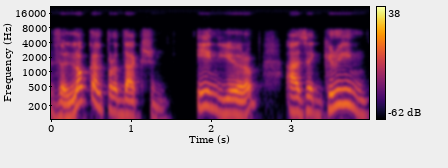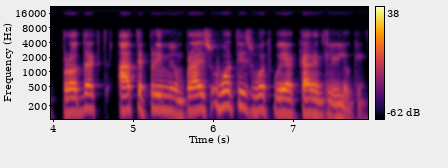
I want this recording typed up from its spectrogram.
the local production in Europe as a green product at a premium price, what is what we are currently looking.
